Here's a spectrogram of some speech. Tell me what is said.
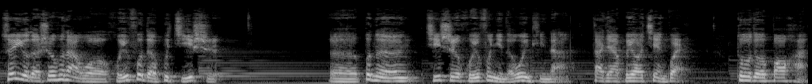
所以有的时候呢我回复的不及时。呃，不能及时回复你的问题呢，大家不要见怪，多多包涵。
